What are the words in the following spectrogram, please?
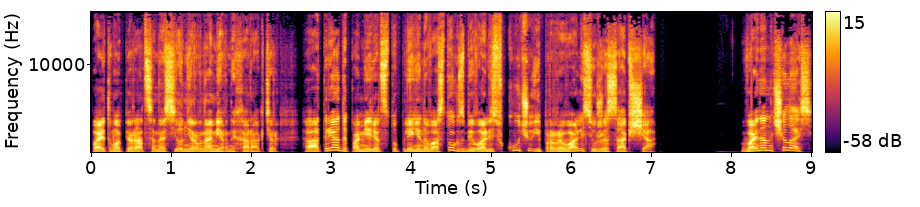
Поэтому операция носила неравномерный характер, а отряды по мере отступления на восток сбивались в кучу и прорывались уже сообща. Война началась.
